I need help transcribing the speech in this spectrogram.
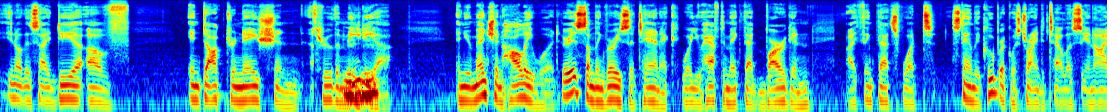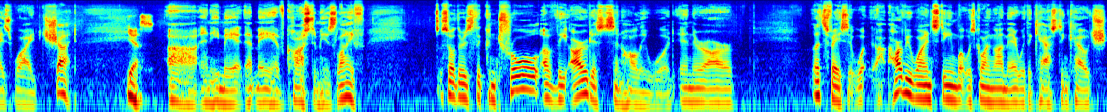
you know, this idea of indoctrination through the media, and you mentioned Hollywood, there is something very satanic where you have to make that bargain. I think that's what Stanley Kubrick was trying to tell us in Eyes Wide Shut. Yes. uh, and he may that may have cost him his life. So there's the control of the artists in Hollywood, and there are, let's face it, what, Harvey Weinstein, what was going on there with the casting couch,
